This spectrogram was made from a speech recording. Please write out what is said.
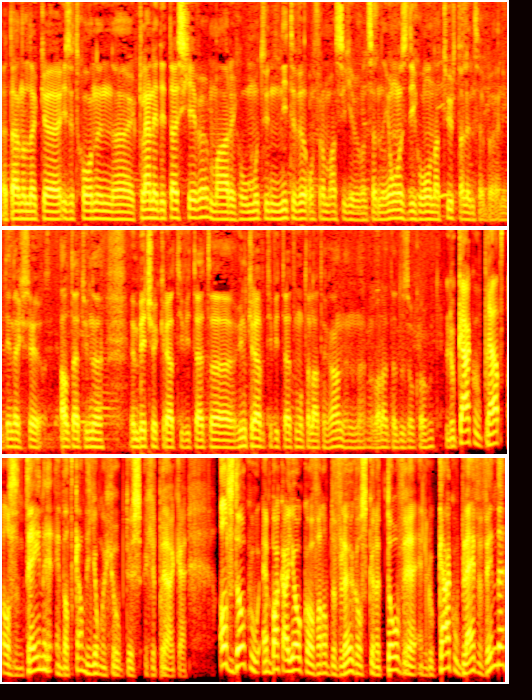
uiteindelijk is het gewoon een kleine details geven, maar we moeten niet te veel informatie geven. Want het zijn jongens die gewoon natuurtalent hebben. En ik denk dat ze altijd hun, een beetje creativiteit, hun creativiteit moeten laten gaan. En voilà, dat doen ze ook wel goed. Lukaku praat als een trainer en dat kan de jonge groep dus gebruiken. Als Doku en Bakayoko van op de vleugels kunnen toveren en Lukaku blijven vinden,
